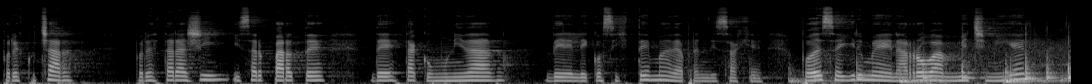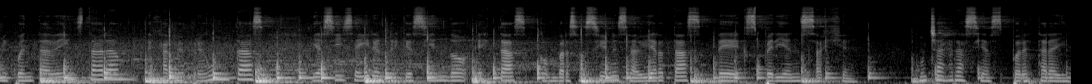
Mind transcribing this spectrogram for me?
por escuchar, por estar allí y ser parte de esta comunidad del ecosistema de aprendizaje. Podés seguirme en arroba mechimiguel, mi cuenta de Instagram, dejarme preguntas y así seguir enriqueciendo estas conversaciones abiertas de experienciaje. Muchas gracias por estar ahí.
